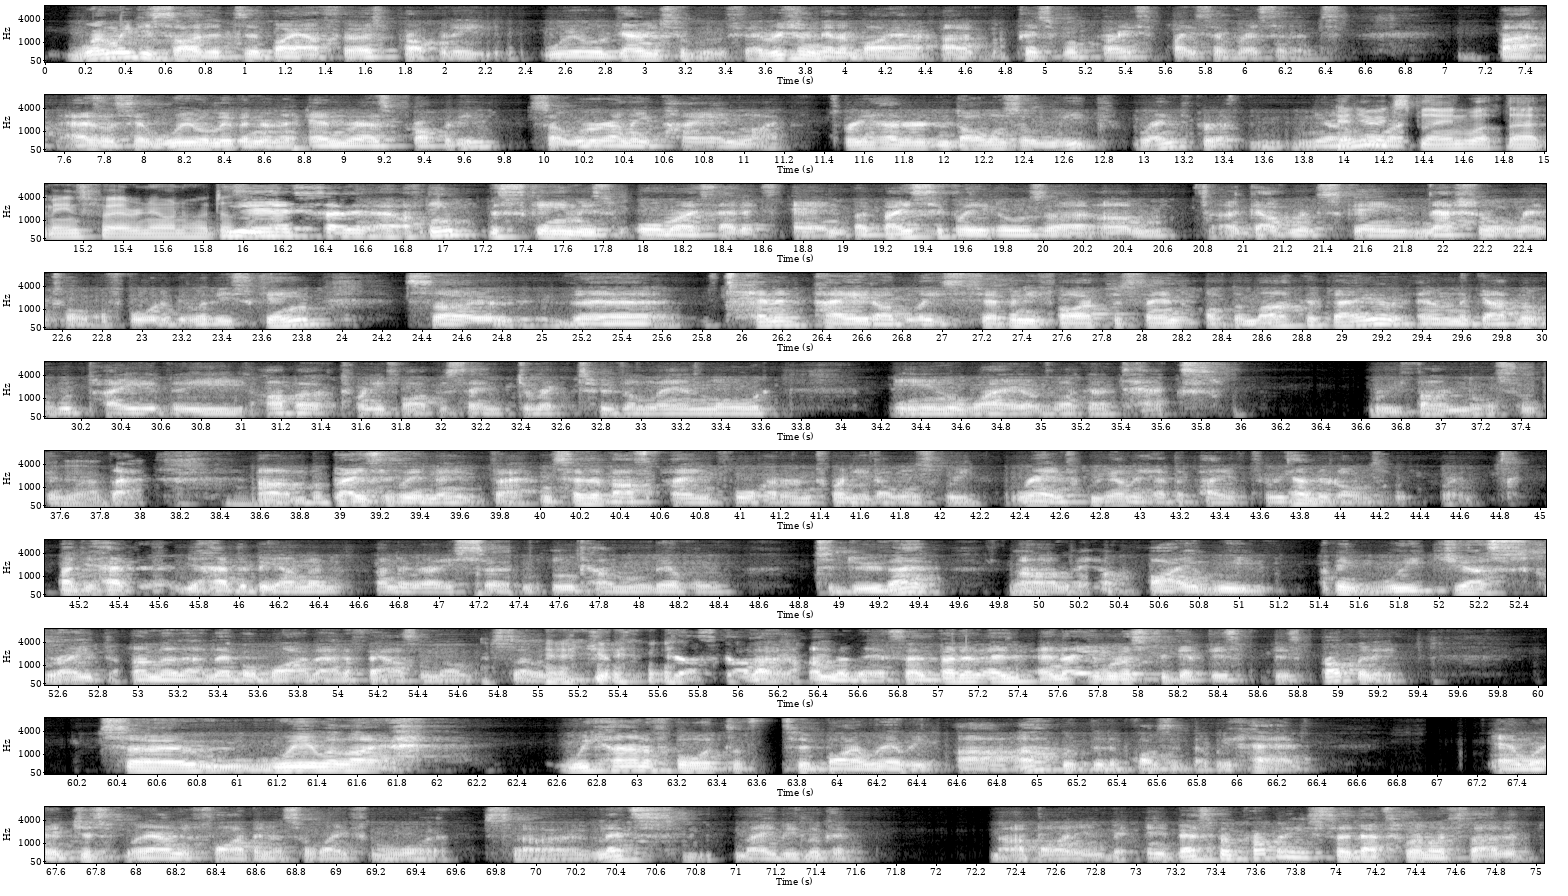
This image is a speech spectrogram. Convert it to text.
when we decided to buy our first property, we were going to originally going to buy our, our principal place place of residence. But as I said, we were living in an NRAS property, so we're only paying like three hundred dollars a week rent for you know Can you almost explain what that means for everyone who doesn't? Yeah, so uh, I think the scheme is almost at its end, but basically it was a, um, a government scheme, National Rental Affordability Scheme. So the tenant paid, I believe, 75% of the market value, and the government would pay the other 25% direct to the landlord in a way of like a tax refund or something like that. Mhm. Um, but basically it meant that instead of us paying $420 a week rent, we only had to pay $300 a week rent. But you had to, you had to be under under a certain income level to do that. Um, I we I think we just scraped under that level by about a thousand dollars. So we just just got it under there. So but it, it enabled us to get this this property. So we were like, we can't afford to, to buy where we are with the deposit that we had and we're just we're only five minutes away from work. So let's maybe look at uh, buying investment properties. So that's when I started.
